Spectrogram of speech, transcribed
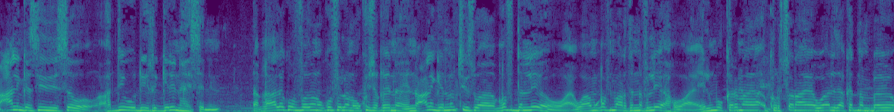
macalinka sidiisaba haddii uu dhiirigelin haysanin dhaqaale ku fadan ku filan uu ku shaqaynaya macalinka naftiis waa qof danleeh waay waa qof maarata nafli waay ilmuu karanaya kursanaya waalida ka dambeeyo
